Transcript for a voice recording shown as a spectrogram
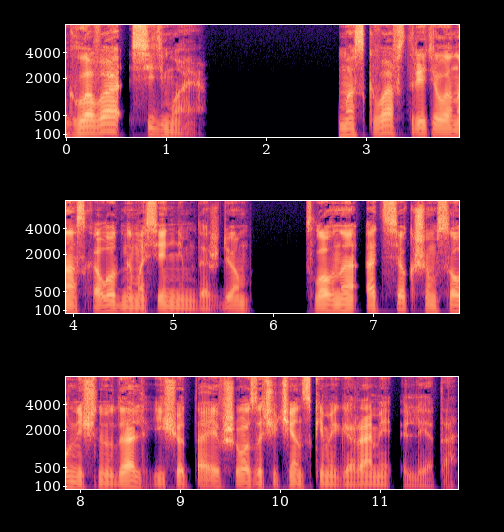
Глава седьмая. Москва встретила нас холодным осенним дождем, словно отсекшим солнечную даль еще таявшего за чеченскими горами лета.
